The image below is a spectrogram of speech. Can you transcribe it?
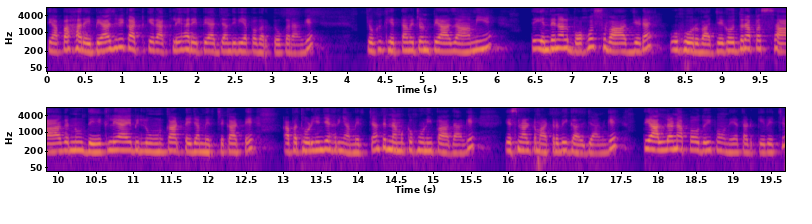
ਤੇ ਆਪਾਂ ਹਰੇ ਪਿਆਜ਼ ਵੀ ਕੱਟ ਕੇ ਰੱਖ ਲਏ। ਹਰੇ ਪਿਆਜ਼ਾਂ ਦੀ ਵੀ ਆਪਾਂ ਵਰਤੋਂ ਕਰਾਂਗੇ, ਕਿਉਂਕਿ ਖੇਤਾਂ ਵਿੱਚ ਹੁਣ ਪਿਆਜ਼ ਆਮ ਹੀ ਹੈ ਤੇ ਇਹਦੇ ਨਾਲ ਬਹੁਤ ਸਵਾਦ ਜਿਹੜਾ ਉਹ ਹੋਰ ਵੱਜੇਗਾ ਉਧਰ ਆਪਾਂ ਸਾਗ ਨੂੰ ਦੇਖ ਲਿਆ ਹੈ ਵੀ ਲੂਣ ਘੱਟ ਜਾਂ ਮਿਰਚ ਘੱਟ। ਹੈ ਆਪਾਂ ਥੋੜੀਆਂ ਜਿਹੀਆਂ ਹਰੀਆਂ ਮਿਰਚਾਂ ਤੇ ਨਮਕ ਹੋਣੀ ਪਾ ਦਾਂਗੇ, ਇਸ ਨਾਲ ਟਮਾਟਰ ਵੀ ਗਲ ਜਾਣਗੇ। ਤੇ ਆਲਣ ਆਪਾਂ ਉਦੋਂ ਹੀ ਪਾਉਂਦੇ ਆ ਤੜਕੇ ਵਿੱਚ।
